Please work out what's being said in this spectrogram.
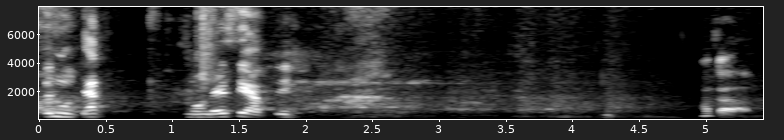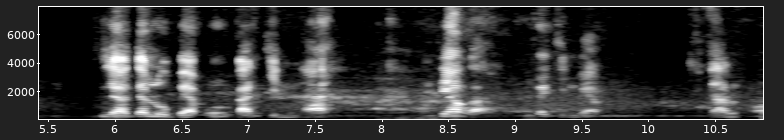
เป็นหนูจักมองได้แซ่บดิมันก็แล้วแต่รูปแบบของการกินนะบางทีเขาก็ก็กินแบบจานห้อ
